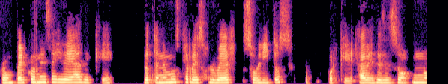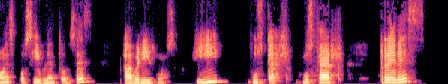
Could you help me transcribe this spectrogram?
romper con esa idea de que lo tenemos que resolver solitos, porque a veces eso no es posible, entonces abrirnos y buscar, buscar redes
